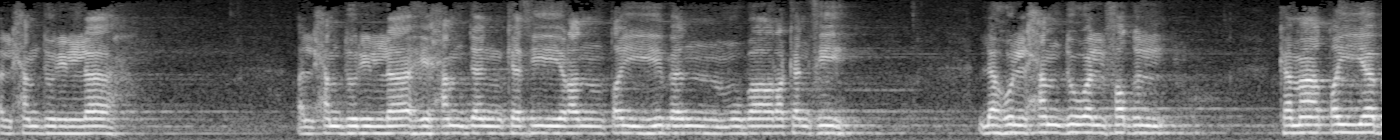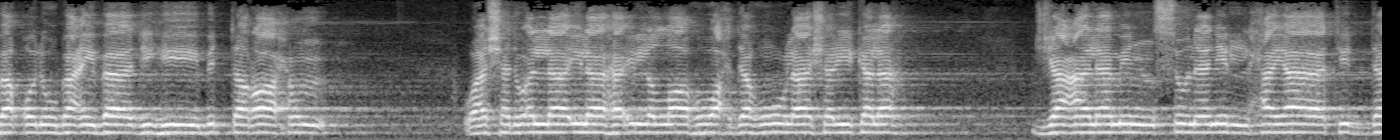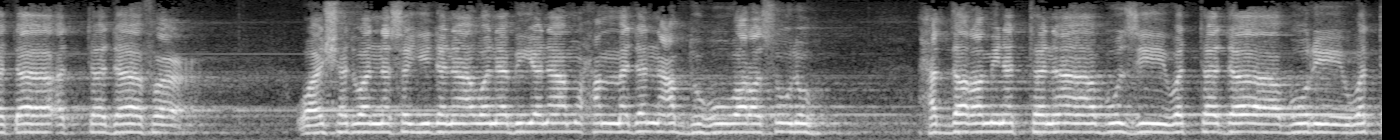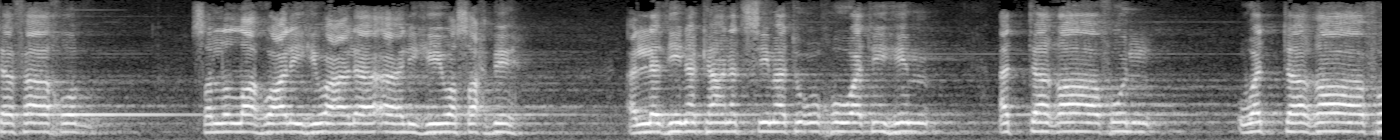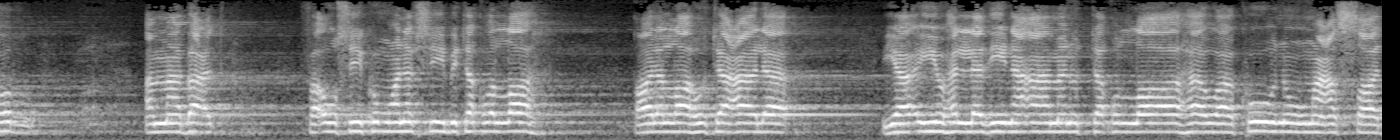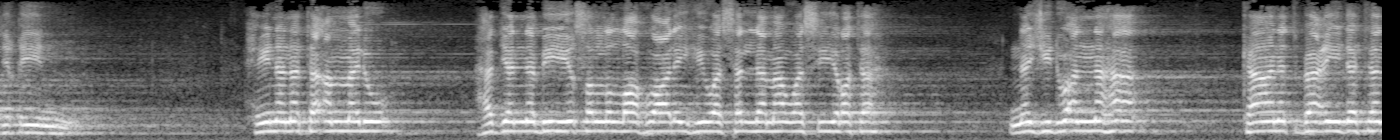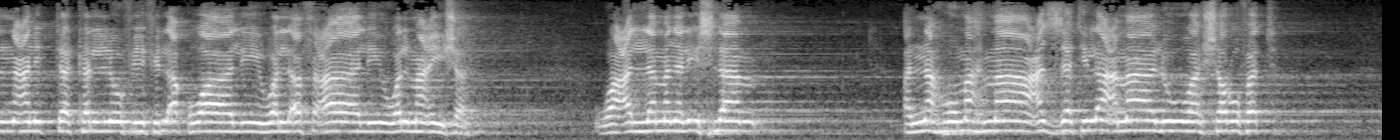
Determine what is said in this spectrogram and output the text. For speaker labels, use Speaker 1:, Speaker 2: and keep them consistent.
Speaker 1: الحمد لله الحمد لله حمدا كثيرا طيبا مباركا فيه. له الحمد والفضل كما طيب قلوب عباده بالتراحم. وأشهد أن لا إله إلا الله وحده لا شريك له. جعل من سنن الحياة التدافع. وأشهد أن سيدنا ونبينا محمدا عبده ورسوله. حذر من التنابز والتدابر والتفاخر. صلى الله عليه وعلى آله وصحبه. الذين كانت سمة أخوتهم التغافل والتغافر. أما بعد فأوصيكم ونفسي بتقوى الله. قال الله تعالى يا أيها الذين آمنوا اتقوا الله وكونوا مع الصادقين. حين نتأمل هدي النبي صلى الله عليه وسلم وسيرته نجد أنها كانت بعيدة عن التكلف في الأقوال والأفعال والمعيشة. وعلمنا الإسلام أنه مهما عزت الأعمال وشرفت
